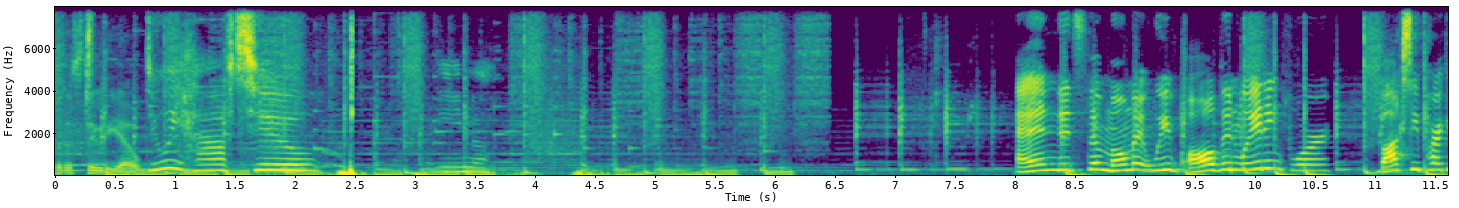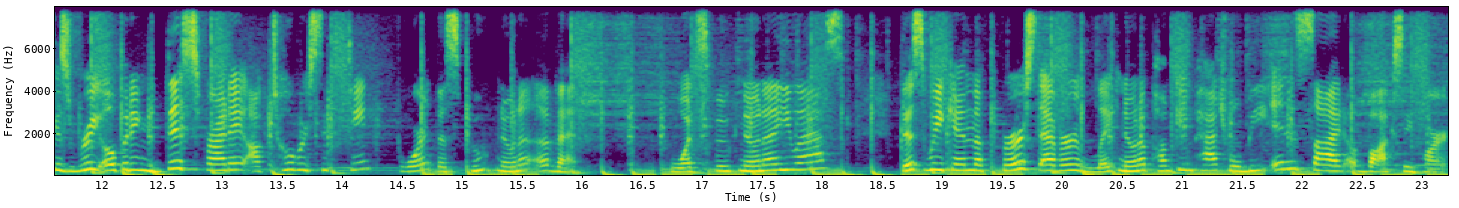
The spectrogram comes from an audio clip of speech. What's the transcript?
to the studio. Do we have to? I mean, and it's the moment we've all been waiting for. Boxi Park is reopening this Friday, October 16th for the SpookNona event. What's SpookNona, you ask? This weekend, the first ever Lake Nona Pumpkin Patch will be inside of Boxi Park.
